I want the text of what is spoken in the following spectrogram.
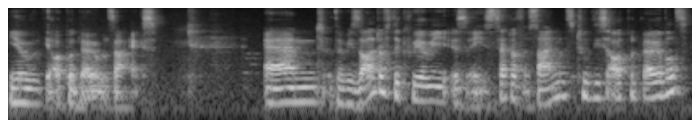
here the output variables are x. And the result of the query is a set of assignments to these output variables.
